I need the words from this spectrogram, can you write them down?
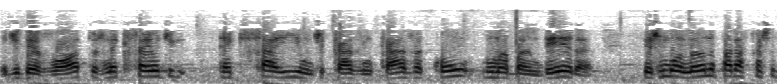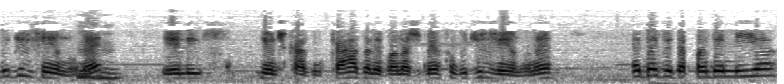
de devotos né, que, saiu de, é, que saíam de casa em casa com uma bandeira esmolando para a festa do Divino, né? uhum. né? Eles iam de casa em casa levando as bênçãos do Divino, né? É devido à pandemia,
